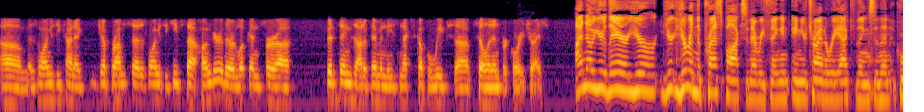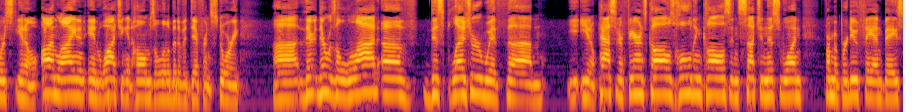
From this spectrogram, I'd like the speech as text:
um, as long as he kind of, Jeff Brohm said, as long as he keeps that hunger, they're looking for uh, good things out of him in these next couple weeks, uh, filling in for Corey Trice. I know you're there. You're you're you're in the press box and everything, and, and you're trying to react to things. And then, of course, you know, online and, and watching at home's a little bit of a different story. Uh, there there was a lot of displeasure with um, you, you know pass interference calls, holding calls, and such in this one from a Purdue fan base.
